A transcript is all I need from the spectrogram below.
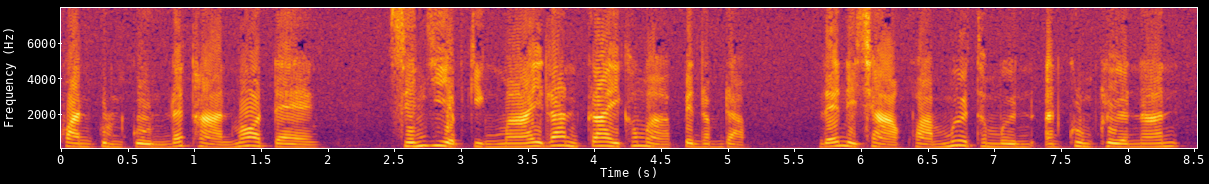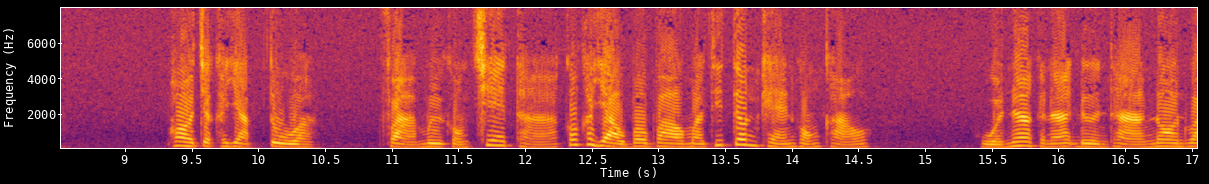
ควันกลุ่นๆและฐานมอดแดง เสียงเหยียบกิ่งไม้รั่นใกล้เข้ามาเป็นลำดับ และในฉากความมืดทะมึนอันคลุมเครือนั้น พอจะขยับตัว ฝ่ามือของเชษฐาก็เขย่าเบาๆมาที่ต้นแขนของเขา หัวหน้าคณะเดินทางนอนไว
